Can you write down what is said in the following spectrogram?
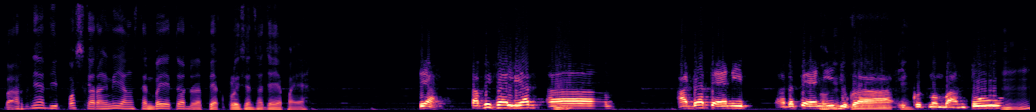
Pak, Artinya di pos sekarang ini yang standby itu adalah pihak kepolisian saja ya Pak ya? Ya, tapi saya lihat eh, ada TNI, ada TNI Oke. juga Oke. ikut membantu Mm-mm.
